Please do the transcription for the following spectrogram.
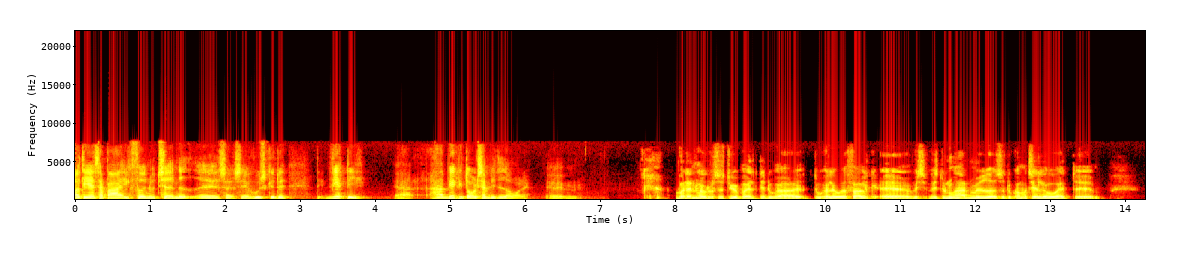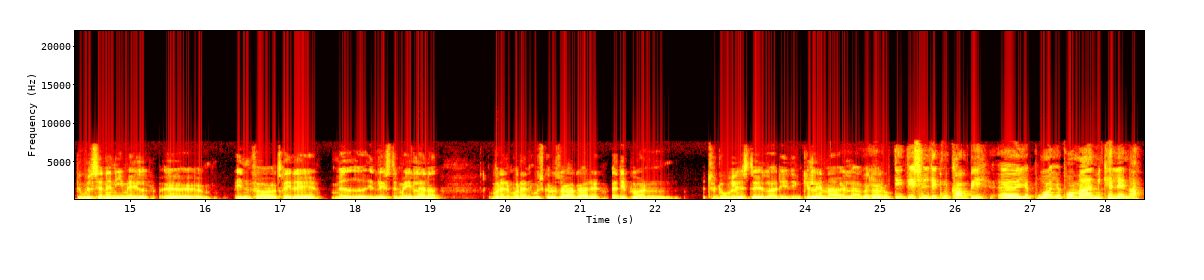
Og det har jeg så bare ikke fået noteret ned, øh, så, så jeg husker det. det virkelig, jeg har virkelig dårligt samvittighed over det. Øh. Hvordan holder du så styr på alt det, du har, du har lovet folk? Øh, hvis, hvis du nu har et møde, så du kommer til at love, at øh, du vil sende en e-mail øh, inden for tre dage med en liste med et eller andet. Hvordan, hvordan husker du så at gøre det? Er det på en to-do-liste, eller er det i din kalender, eller hvad gør du? Det, det er sådan lidt en kombi. Øh, jeg, bruger, jeg bruger meget min kalender,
